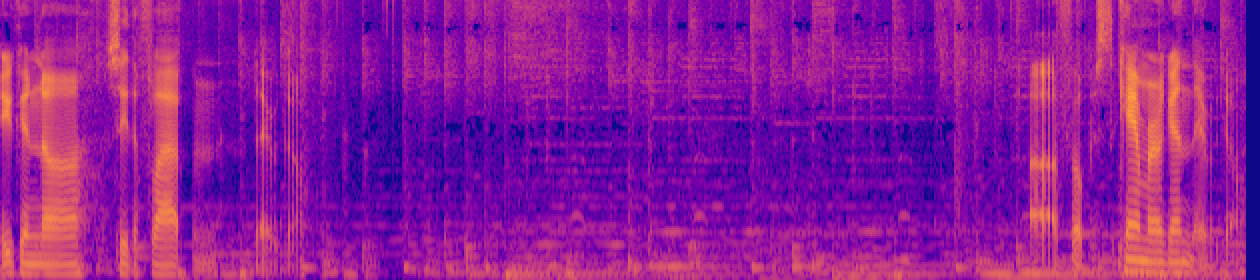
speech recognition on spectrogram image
You can, uh, see the flap, and there we go. Uh, focus the camera again. There we go.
